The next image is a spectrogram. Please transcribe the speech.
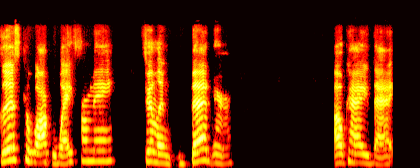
Goodz could walk away from me feeling better. Okay, that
